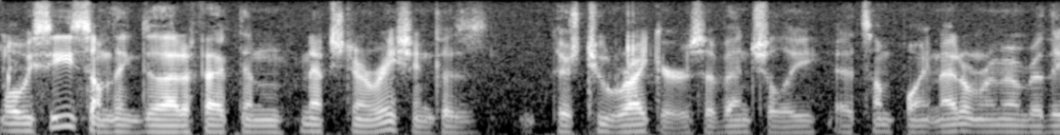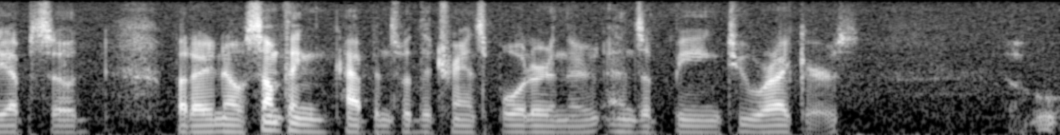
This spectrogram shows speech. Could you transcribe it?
Well, we see something to that effect in Next Generation because there's two Rikers eventually at some point, and I don't remember the episode, but I know something happens with the transporter, and there ends up being two Rikers. Ooh,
